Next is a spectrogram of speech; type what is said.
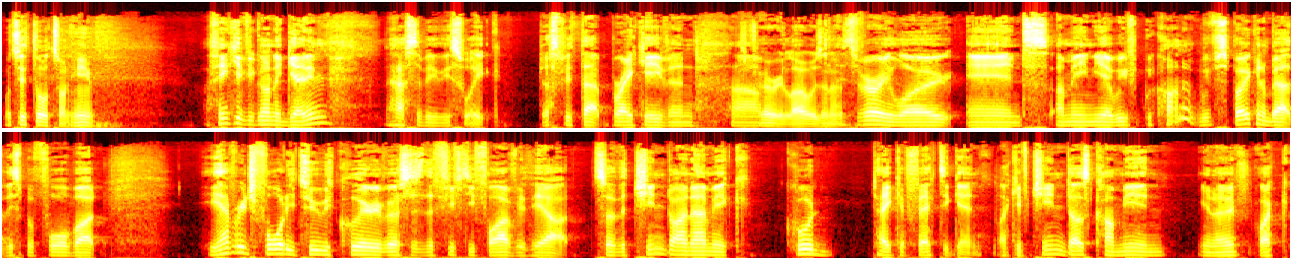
What's your thoughts on him? I think if you're going to get him, it has to be this week. Just with that break even. Um, Very low, isn't it? It's very low, and I mean, yeah, we've we kind of we've spoken about this before, but he averaged 42 with Cleary versus the 55 without. So the chin dynamic could take effect again. Like if chin does come in, you know, like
